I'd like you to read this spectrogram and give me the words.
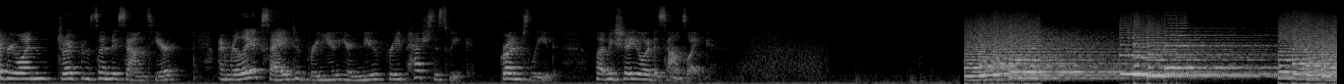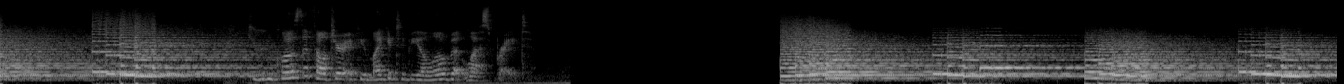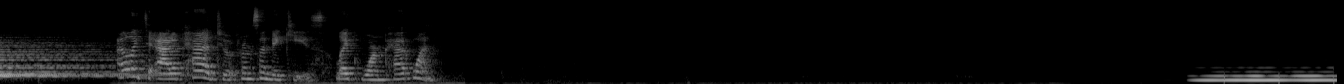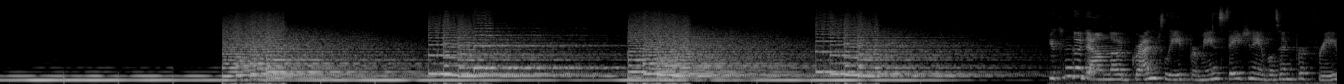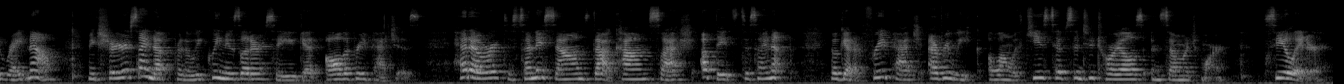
everyone, Joy from Sunday Sounds here. I'm really excited to bring you your new free patch this week, Grunge Lead. Let me show you what it sounds like. You can close the filter if you'd like it to be a little bit less bright. To add a pad to it from Sunday Keys, like Warm Pad 1. You can go download Grunge Lead for Mainstage in Ableton for free right now. Make sure you're signed up for the weekly newsletter so you get all the free patches head over to sundaysounds.com slash updates to sign up. You'll get a free patch every week along with keys, tips, and tutorials and so much more. See you later.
